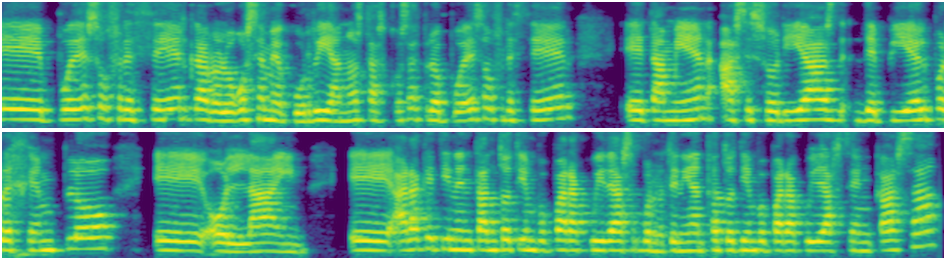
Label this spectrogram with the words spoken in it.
eh, puedes ofrecer, claro, luego se me ocurrían ¿no? estas cosas, pero puedes ofrecer eh, también asesorías de piel, por ejemplo, online. ahora que tienen tanto tiempo para cuidarse, bueno, tenían tanto tiempo para cuidarse en casa,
